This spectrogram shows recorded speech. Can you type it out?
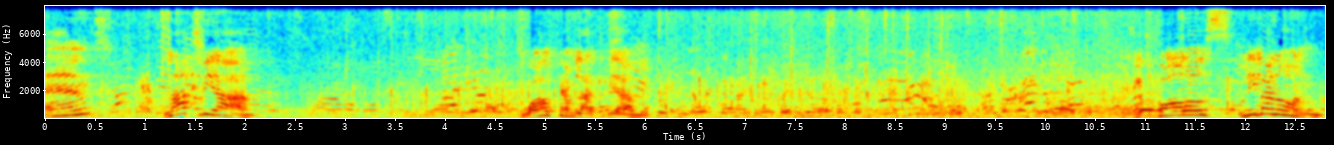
And Latvia. Welcome, Latvia. And it follows Lebanon.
